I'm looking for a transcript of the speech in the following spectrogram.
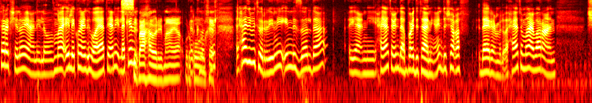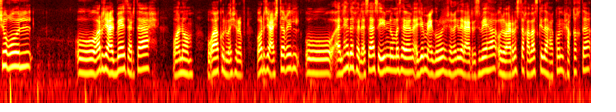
فرق شنو؟ يعني لو ما إلا يكون عندي هوايات يعني لكن السباحة والرماية وركوب ركوب الخيل. الحاجة دي بتوريني إن الزول ده يعني حياته عندها بعد تاني عنده شغف داير يعمله. حياته ما عبارة عن شغل وأرجع البيت أرتاح وأنوم وآكل وأشرب. وأرجع أشتغل والهدف الأساسي إنه مثلا أجمع قروش عشان أقدر أعرس بيها ولو عرستها خلاص كده هكون حققتها.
